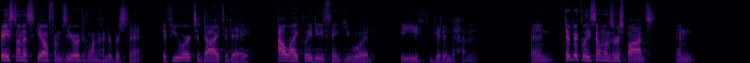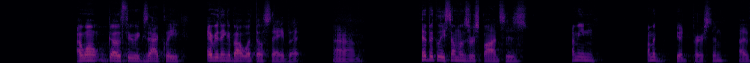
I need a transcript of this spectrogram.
based on a scale from 0 to 100%, if you were to die today, how likely do you think you would be to get into heaven? And typically, someone's response, and I won't go through exactly everything about what they'll say, but um, typically, someone's response is, I mean, I'm a good person. I've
